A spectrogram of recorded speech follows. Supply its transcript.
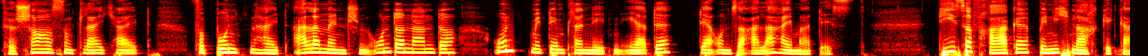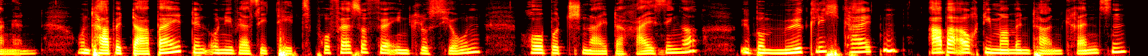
für Chancengleichheit, Verbundenheit aller Menschen untereinander und mit dem Planeten Erde, der unser aller Heimat ist? Dieser Frage bin ich nachgegangen und habe dabei den Universitätsprofessor für Inklusion Robert Schneider-Reisinger über Möglichkeiten, aber auch die momentanen Grenzen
